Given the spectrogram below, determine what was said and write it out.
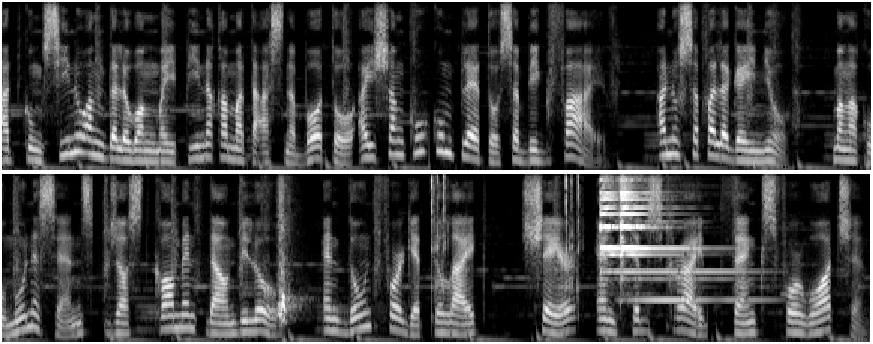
At kung sino ang dalawang may pinakamataas na boto ay siyang kukumpleto sa Big 5. Ano sa palagay nyo? Mga kumunesens, just comment down below. And don't forget to like, share, and subscribe. Thanks for watching.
